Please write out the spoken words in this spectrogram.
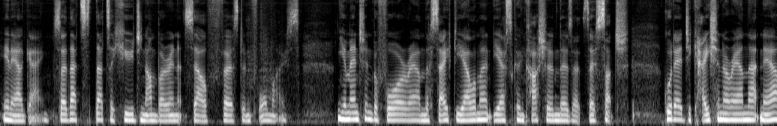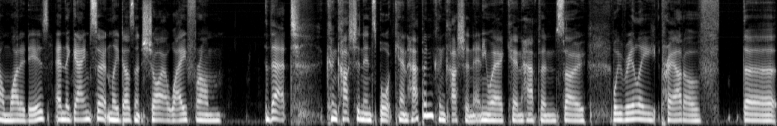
in our game. So that's that's a huge number in itself, first and foremost. You mentioned before around the safety element. Yes, concussion. There's a, there's such good education around that now and what it is, and the game certainly doesn't shy away from that. Concussion in sport can happen. Concussion anywhere can happen. So we're really proud of the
